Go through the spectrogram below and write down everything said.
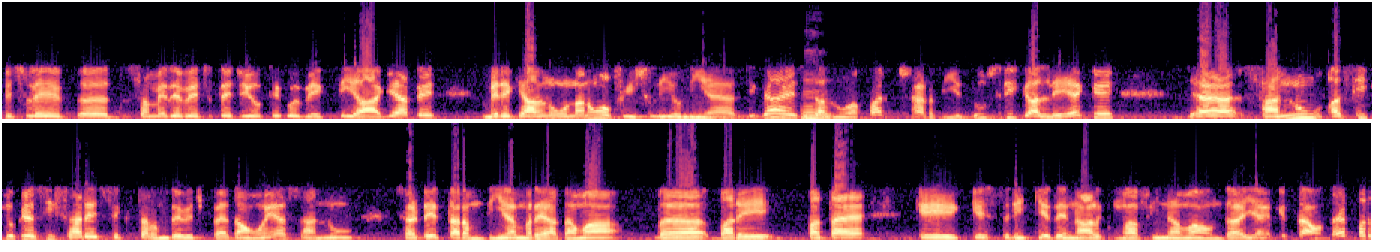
ਪਿਛਲੇ ਸਮੇਂ ਦੇ ਵਿੱਚ ਤੇ ਜੇ ਉੱਥੇ ਕੋਈ ਵਿਅਕਤੀ ਆ ਗਿਆ ਤੇ ਮੇਰੇ ਖਿਆਲ ਨੂੰ ਉਹਨਾਂ ਨੂੰ ਆਫੀਸ਼ੀਅਲੀ ਉਹ ਨਹੀਂ ਆਇਆ ਸੀਗਾ ਇਸ ਗੱਲ ਨੂੰ ਆਪਾਂ ਛੱਡ ਦਈਏ ਦੂਸਰੀ ਗੱਲ ਇਹ ਹੈ ਕਿ ਸਾਨੂੰ ਅਸੀਂ ਕਿਉਂਕਿ ਅਸੀਂ ਸਾਰੇ ਸਿੱਖ ਧਰਮ ਦੇ ਵਿੱਚ ਪੈਦਾ ਹੋਏ ਆ ਸਾਨੂੰ ਸਾਡੇ ਧਰਮ ਦੀਆਂ ਮਰਿਆਦਾਵਾਂ ਬਾਰੇ ਪਤਾ ਹੈ ਕਿ ਕਿਸ ਤਰੀਕੇ ਦੇ ਨਾਲ ਮਾਫੀਨਾਮਾ ਹੁੰਦਾ ਜਾਂ ਕਿੱਦਾਂ ਹੁੰਦਾ। ਪਰ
